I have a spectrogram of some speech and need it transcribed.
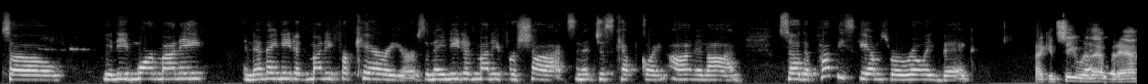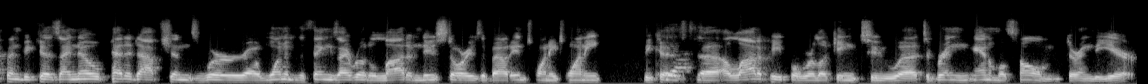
So you need more money. And then they needed money for carriers and they needed money for shots. And it just kept going on and on. So the puppy scams were really big. I can see where that would happen because I know pet adoptions were uh, one of the things I wrote a lot of news stories about in 2020 because yeah. uh, a lot of people were looking to uh, to bring animals home during the year.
